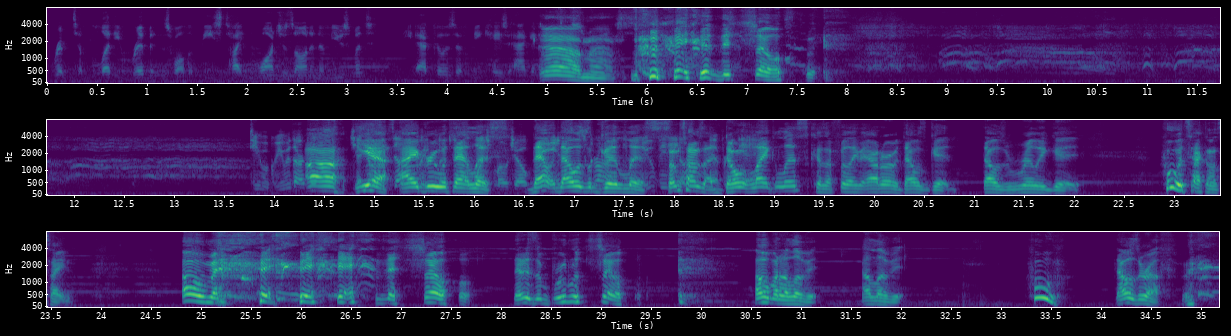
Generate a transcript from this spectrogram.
Ripped to bloody ribbons while the beast titan watches on in amusement. The echoes of Mike's agony. Oh man. this show. Do you agree with our Uh, pick? Yeah, I agree with that list. Mojo That that was a good list. Sometimes I don't day. like lists because I feel like the outer that was good. That was really good. Who Attack on Titan? Oh man, the show. That is a brutal show. Oh, but I love it. I love it. Whew, that was rough.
